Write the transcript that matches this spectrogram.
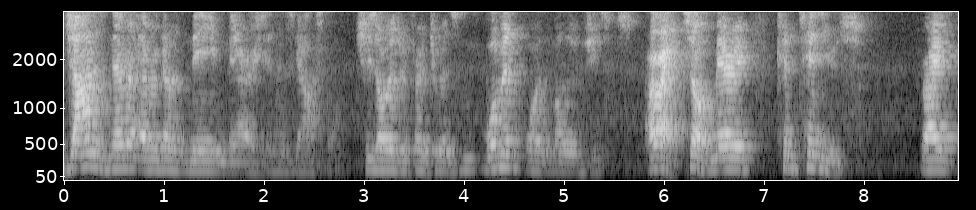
John is never ever going to name Mary in his gospel. She's always referred to as woman or the mother of Jesus. All right, so Mary continues, right,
